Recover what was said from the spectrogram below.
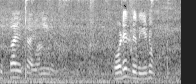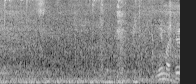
കുപ്പായ കഴിഞ്ഞു ഓടരുത് വീടും നീ മറ്റേ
